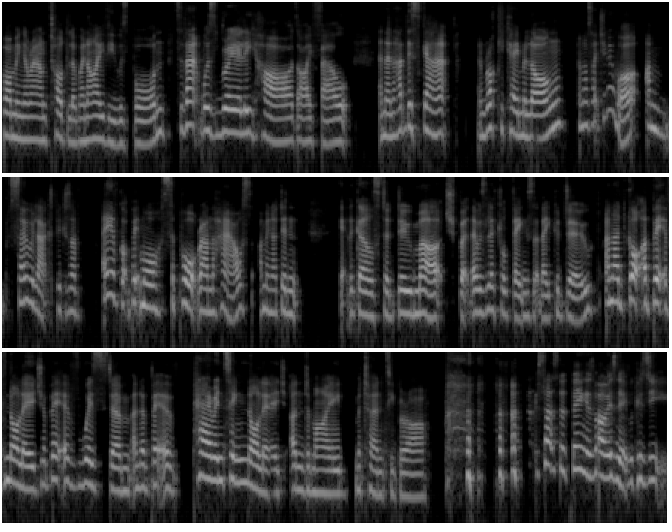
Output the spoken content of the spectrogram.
bombing around toddler when Ivy was born. So that was really hard, I felt. And then I had this gap and Rocky came along and I was like, you know what? I'm so relaxed because I've A, I've got a bit more support around the house. I mean, I didn't get the girls to do much, but there was little things that they could do. And I'd got a bit of knowledge, a bit of wisdom and a bit of parenting knowledge under my maternity bra. Because that's the thing as well, isn't it? Because you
